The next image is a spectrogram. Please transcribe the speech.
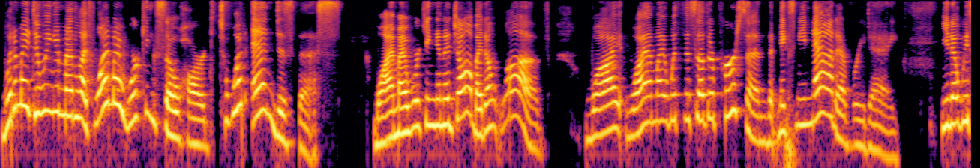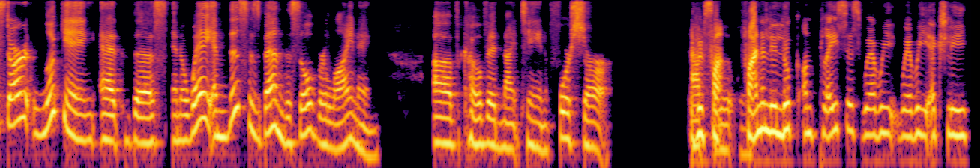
what am I doing in my life? Why am I working so hard? To what end is this? Why am I working in a job I don't love? Why why am i with this other person that makes me mad every day? You know we start looking at this in a way and this has been the silver lining of covid-19 for sure. Absolutely. we fi- finally look on places where we where we actually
